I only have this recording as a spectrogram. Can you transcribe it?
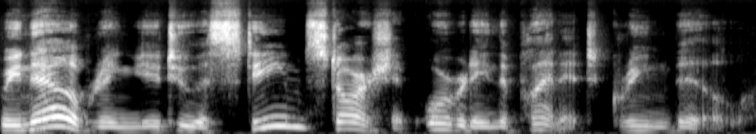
We now bring you to a steam starship orbiting the planet Greenbill.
